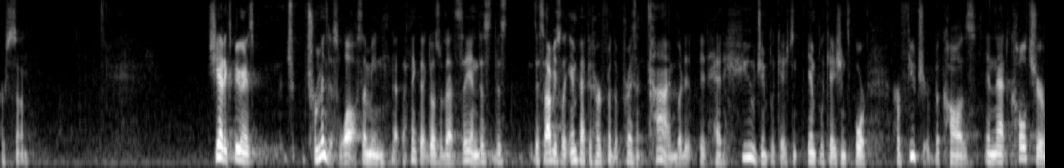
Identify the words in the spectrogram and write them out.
her son. She had experienced tr- tremendous loss. I mean, I think that goes without saying. This, this, this obviously impacted her for the present time, but it, it had huge implications, implications for her future because in that culture,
